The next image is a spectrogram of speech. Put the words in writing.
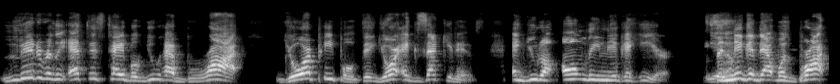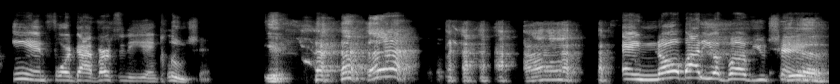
literally at this table you have brought your people the, your executives and you the only nigga here the nigga that was brought in for diversity and inclusion yeah. ain't nobody above you change yeah,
